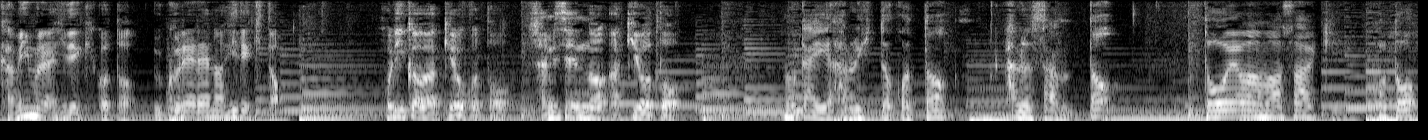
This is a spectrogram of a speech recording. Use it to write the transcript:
上村秀樹ことウクレレの秀樹と堀川京子と三味線の秋夫と向井春人こと春さんと遠山正明こと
